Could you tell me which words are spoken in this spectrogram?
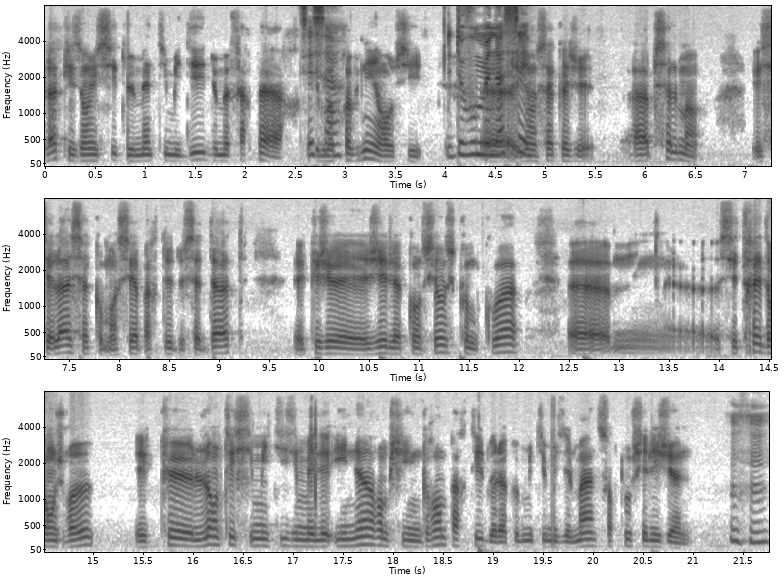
là qu'ils ont essayé de m'intimider, de me faire peur, de me prévenir aussi. De vous menacer. ils ont saccagé. Absolument. Et c'est là, ça a commencé à partir de cette date que j'ai la conscience comme quoi euh, c'est très dangereux et que l'antisémitisme est énorme chez une grande partie de la communauté musulmane, surtout chez les jeunes. Mhm.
